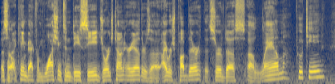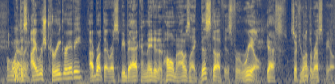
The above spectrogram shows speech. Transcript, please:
Listen, So- I came back from Washington, D.C., Georgetown area. There's an Irish pub there that served us uh, lamb poutine with this? Irish curry gravy. I brought that recipe back and made it at home, and I was like, this stuff is for real. Yes. So if you want the recipe, I'll.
